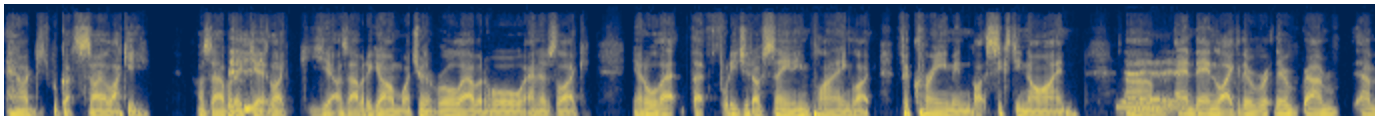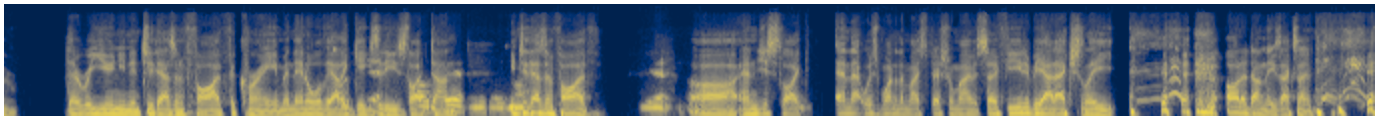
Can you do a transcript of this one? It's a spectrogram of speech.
And I just got so lucky. I was able to get like, yeah, I was able to go and watch him at Royal Albert Hall. And it was like, you know, all that, that footage that I've seen him playing like for Cream in like 69 yeah, um, yeah, and then like the the um, um, the reunion in 2005 for Cream, and then all the other oh, gigs that he's like oh, done in 2005. Yeah. Oh, and just like, and that was one of the most special moments. So for you to be able to actually, I'd have done the exact same thing.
